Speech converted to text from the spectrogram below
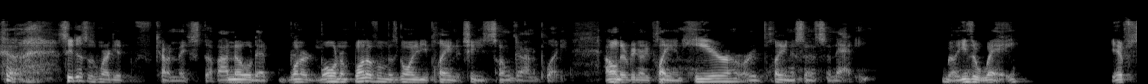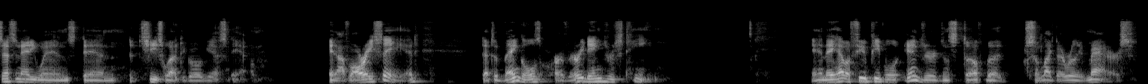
see, this is where I get kind of mixed up. I know that one of one of them is going to be playing the Chiefs some kind of play. I don't know if they're going to be playing here or playing in Cincinnati. But either way, if Cincinnati wins, then the Chiefs will have to go against them. And I've already said that the Bengals are a very dangerous team. And they have a few people injured and stuff, but not like that really matters.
